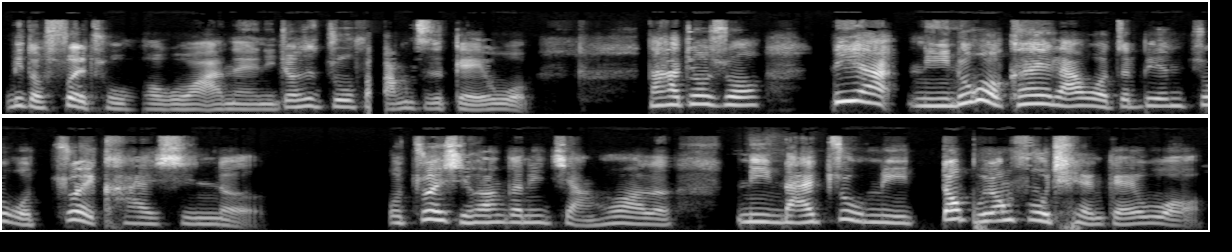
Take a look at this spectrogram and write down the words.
你都睡厝给我安尼，你就是租房子给我。然后他就说，莉亚，你如果可以来我这边住，我最开心了，我最喜欢跟你讲话了。你来住，你都不用付钱给我，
